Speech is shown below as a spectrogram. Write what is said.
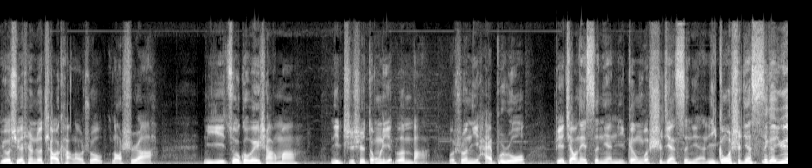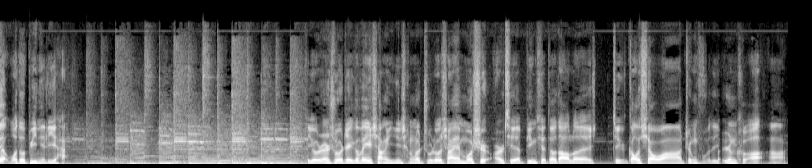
有学生就调侃了，我说：“老师啊，你做过微商吗？你只是懂理论吧？”我说：“你还不如别教那四年，你跟我实践四年，你跟我实践四个月，我都比你厉害。”有人说这个微商已经成了主流商业模式，而且并且得到了这个高校啊、政府的认可啊。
